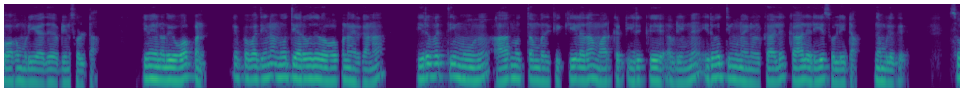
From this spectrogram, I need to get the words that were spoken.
போக முடியாது அப்படின்னு சொல்லிட்டான். இவன் என்னுடைய ஓப்பன் இப்போ பார்த்தீங்கன்னா நூற்றி அறுபது ஓப்பன் இருக்கான்னா இருபத்தி மூணு அறுநூத்தம்பதுக்கு கீழே தான் மார்க்கெட் இருக்குது அப்படின்னு இருபத்தி மூணு ஐநூறு கால் காலடியே சொல்லிட்டான். நம்மளுக்கு. ஸோ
